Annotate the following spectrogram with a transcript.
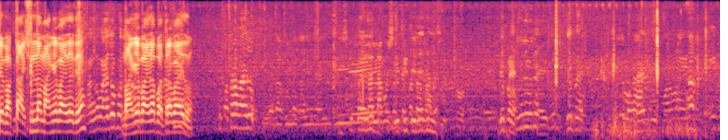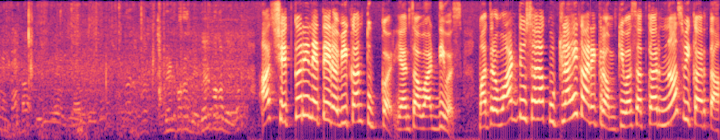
ते फक्त अश्विनला मागे पाहिजे ते मागे पाहिजे पत्र. पाहिजे आज शेतकरी नेते रविकांत तुपकर यांचा वाढदिवस. मात्र वाढदिवसाला कुठलाही कार्यक्रम किंवा सत्कार न स्वीकारता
